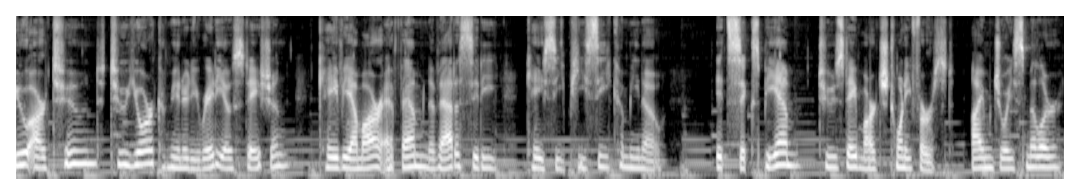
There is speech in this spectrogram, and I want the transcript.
You are tuned to your community radio station, KVMR FM Nevada City, KCPC Camino. It's 6 p.m., Tuesday, March 21st. I'm Joyce Miller,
